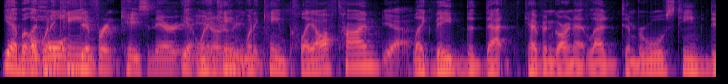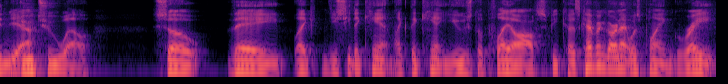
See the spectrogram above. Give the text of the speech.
Yeah, but like a when whole it came different case scenario. Yeah, you when know it came when it came playoff time, Yeah. like they the, that Kevin Garnett led Timberwolves team didn't Yeah. do too well, so they like you see they can't like they can't use the playoffs because Kevin Garnett was playing great,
